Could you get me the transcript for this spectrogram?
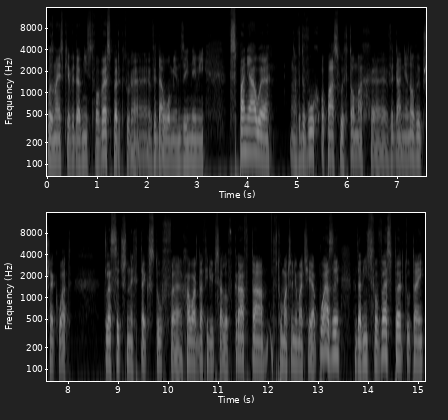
poznańskie wydawnictwo Vesper, które wydało m.in. wspaniałe w dwóch opasłych tomach e, wydanie nowy przekład klasycznych tekstów e, Howarda Phillipsa Lovecrafta w tłumaczeniu Macieja Płazy. Wydawnictwo Vesper tutaj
